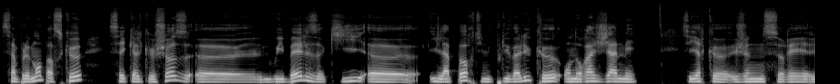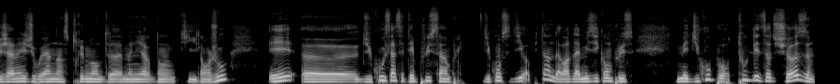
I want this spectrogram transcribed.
simplement parce que c'est quelque chose, euh, Louis Bells, qui euh, il apporte une plus-value qu'on n'aura jamais. C'est-à-dire que je ne saurais jamais jouer un instrument de la manière dont il en joue. Et euh, du coup, ça, c'était plus simple. Du coup, on s'est dit, oh putain, d'avoir de la musique en plus. Mais du coup, pour toutes les autres choses,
